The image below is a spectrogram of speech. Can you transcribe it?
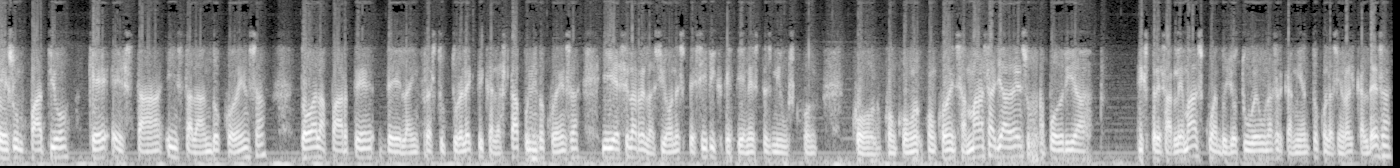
es un patio que está instalando Codensa, toda la parte de la infraestructura eléctrica la está poniendo Codensa y esa es la relación específica que tiene este SMIBUS con, con, con, con Codensa. Más allá de eso, no podría expresarle más. Cuando yo tuve un acercamiento con la señora alcaldesa,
